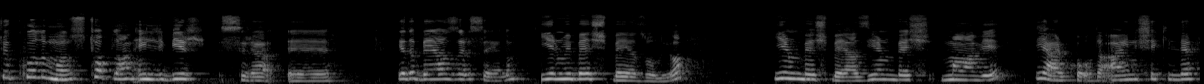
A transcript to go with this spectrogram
Şu kolumuz toplam 51 sıra e, ya da beyazları sayalım. 25 beyaz oluyor. 25 beyaz, 25 mavi. Diğer kolda aynı şekilde.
